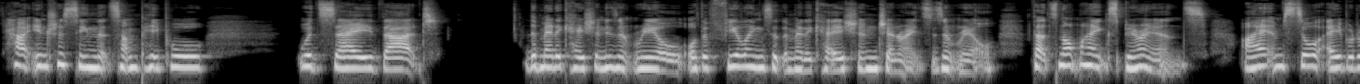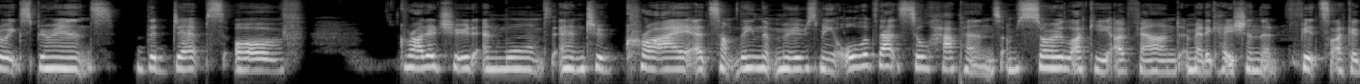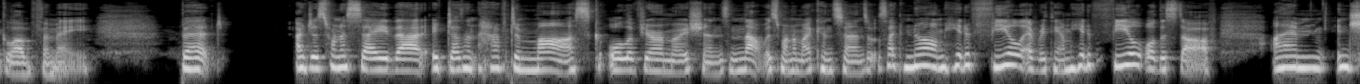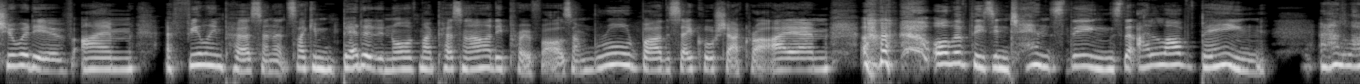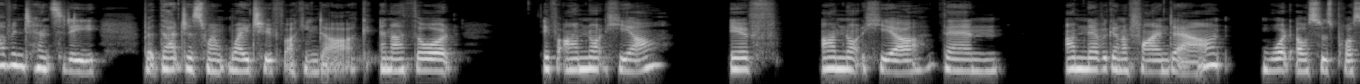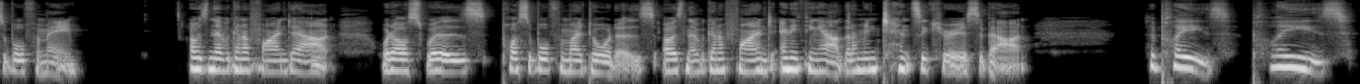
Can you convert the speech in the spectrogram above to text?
How interesting that some people would say that the medication isn't real or the feelings that the medication generates isn't real. That's not my experience. I am still able to experience the depths of gratitude and warmth and to cry at something that moves me. All of that still happens. I'm so lucky I've found a medication that fits like a glove for me. But I just want to say that it doesn't have to mask all of your emotions. And that was one of my concerns. It was like, no, I'm here to feel everything. I'm here to feel all the stuff. I'm intuitive. I'm a feeling person. It's like embedded in all of my personality profiles. I'm ruled by the sacral chakra. I am all of these intense things that I love being. And I love intensity, but that just went way too fucking dark. And I thought, if I'm not here, if I'm not here, then I'm never going to find out what else was possible for me. I was never going to find out what else was possible for my daughters. I was never going to find anything out that I'm intensely curious about. So please, please,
